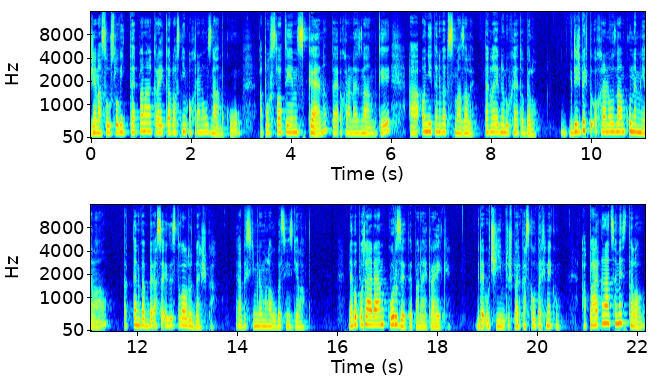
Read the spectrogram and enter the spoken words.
že na sousloví tépaná krajka vlastním ochranou známku a poslat jim sken té ochranné známky a oni ten web smazali. Takhle jednoduché to bylo. Když bych tu ochranou známku neměla, tak ten web by asi existoval do dneška. Já bych s tím nemohla vůbec nic dělat. Nebo pořádám kurzy tepané krajky, kde učím tu šperkařskou techniku. A párkrát se mi stalo,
